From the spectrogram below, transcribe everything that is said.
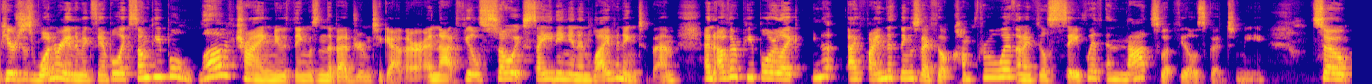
here's just one random example like some people love trying new things in the bedroom together and that feels so exciting and enlivening to them and other people are like you know i find the things that i feel comfortable with and i feel safe with and that's what feels good to me so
